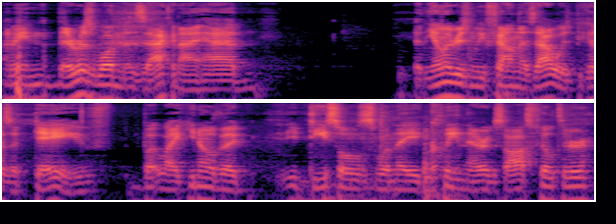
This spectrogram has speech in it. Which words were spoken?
I mean, there was one that Zach and I had, and the only reason we found this out was because of Dave. But like you know the diesels when they clean their exhaust filter,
